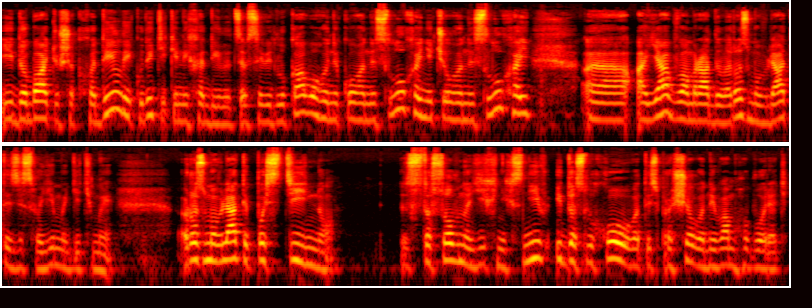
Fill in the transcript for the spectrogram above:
і до батюшок ходили, і куди тільки не ходили. Це все від лукавого, нікого не слухай, нічого не слухай. Е, А я б вам радила розмовляти зі своїми дітьми, розмовляти постійно стосовно їхніх снів і дослуховуватись, про що вони вам говорять.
